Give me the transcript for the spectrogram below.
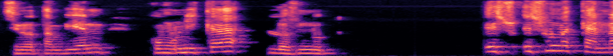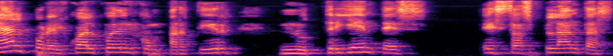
sino también comunica los es, es un canal por el cual pueden compartir nutrientes estas plantas.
